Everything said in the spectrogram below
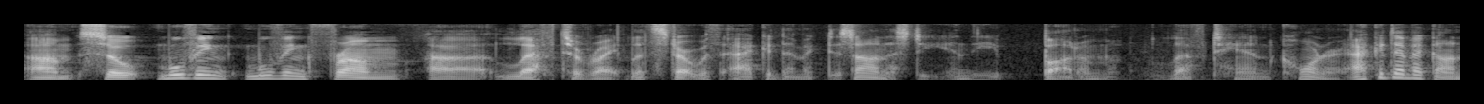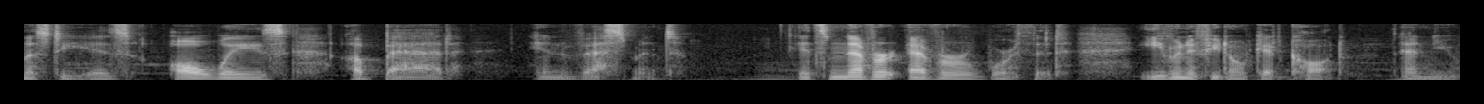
Um, so moving, moving from uh, left to right, let's start with academic dishonesty in the bottom left-hand corner. Academic honesty is always a bad investment. It's never ever worth it, even if you don't get caught and you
